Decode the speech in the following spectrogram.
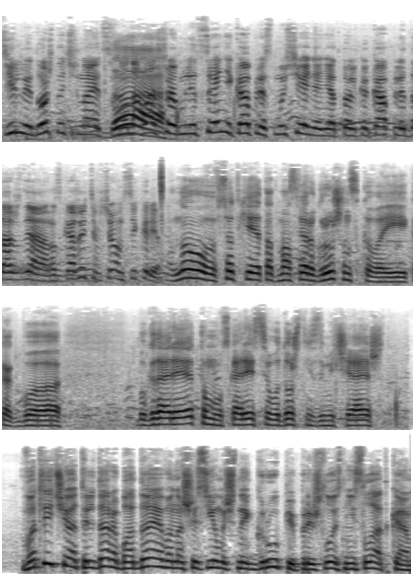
Сильный дождь начинается, да. но на вашем лице ни капли смущения нет, только капли дождя. Расскажите, в чем секрет? Ну, все-таки это атмосфера Грушинского, и как бы благодаря этому, скорее всего, дождь не замечаешь. В отличие от Эльдара Бадаева, нашей съемочной группе пришлось несладко.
